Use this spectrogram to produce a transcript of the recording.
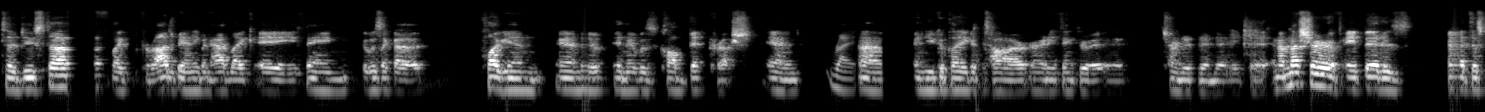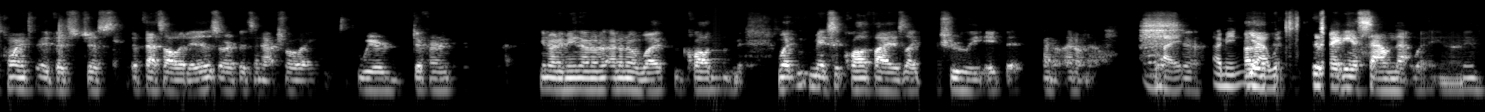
to do stuff. Like GarageBand even had like a thing. It was like a plugin, and it, and it was called Bit Crush, and Right. um, and you could play guitar or anything through it, and it turned it into 8-bit. And I'm not sure if 8-bit is at this point if it's just if that's all it is, or if it's an actual like weird different. You know what I mean? I don't. I don't know what qual what makes it qualify as like truly 8-bit. I don't. I don't know. Right. Yeah. I mean, Other yeah. with- just making it sound that way. You know what I mean?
